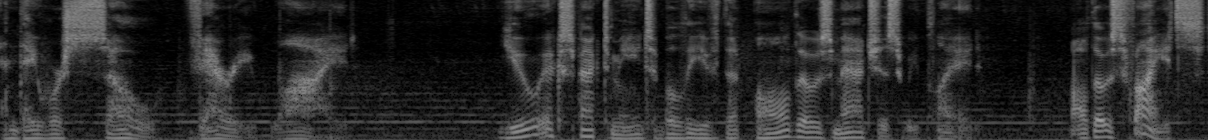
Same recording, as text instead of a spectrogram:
and they were so very wide. You expect me to believe that all those matches we played, all those fights,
